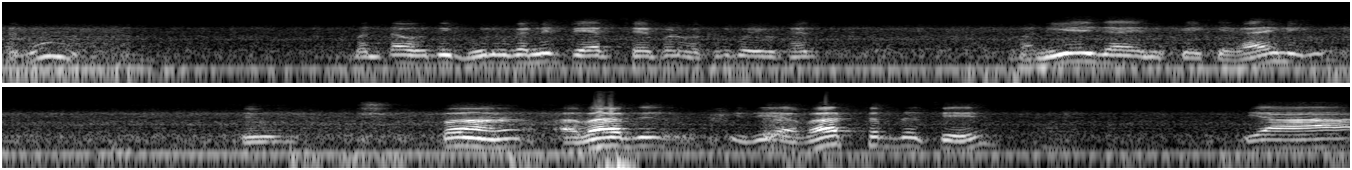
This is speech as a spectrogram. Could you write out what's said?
સમજ્યું ને? બનતા સુધી ભૂલ વગરની ટેપ છે પણ વખત કોઈ વખત બનીએ જાય ને કઈ કહેવાય નહીં. પણ અવાજ જે અવાજ શબ્દ છે એ આ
